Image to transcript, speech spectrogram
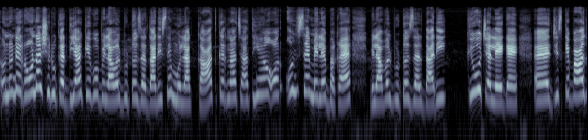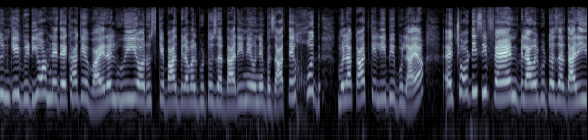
انہوں نے رونا شروع کر دیا کہ وہ بلاول بھٹو زرداری سے ملاقات کرنا چاہتی ہیں اور ان سے ملے بغیر بلاول بھٹو زرداری کیوں چلے گئے؟ جس کے بعد ان کی ویڈیو ہم نے دیکھا کہ وائرل ہوئی اور اس کے بعد بلاول بھٹو زرداری نے انہیں بذات خود ملاقات کے لیے بھی بلایا۔ چھوٹی سی فین بلاول بھٹو زرداری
